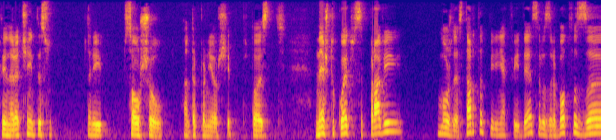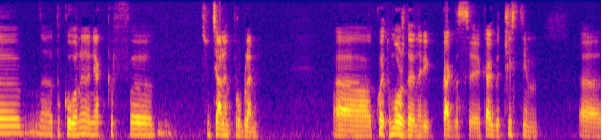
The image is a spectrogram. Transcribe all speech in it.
при наречените нали, social entrepreneurship. Тоест нещо, което се прави, може да е стартъп или някаква идея, се разработва за атакуване на някакъв а, социален проблем. А, което може да е нали, как, да се, как да чистим а,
